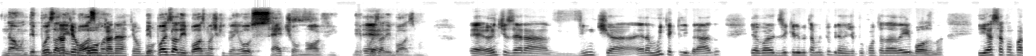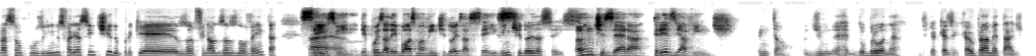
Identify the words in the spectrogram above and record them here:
Não, depois da Lei Bosman, né? depois da Lei Bosman acho que ganhou sete ou nove, depois é. da Lei Bosman. É, antes era 20, a, era muito equilibrado e agora o desequilíbrio está muito grande por conta da lei Bosman. E essa comparação com os gringos faria sentido, porque no final dos anos 90. 6, ah, Vini. Depois da lei Bosman, 22 a 6. 22 a 6. Antes era 13 a 20. Então, é, dobrou, né? Quer dizer, caiu pela metade.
